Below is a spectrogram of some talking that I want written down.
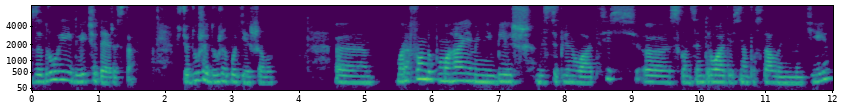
за другий 2400, що дуже-дуже потішило. Е, Марафон допомагає мені більш дисциплінуватись, е, сконцентруватись на поставленій меті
